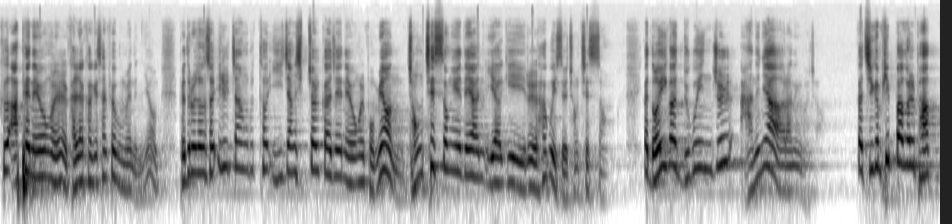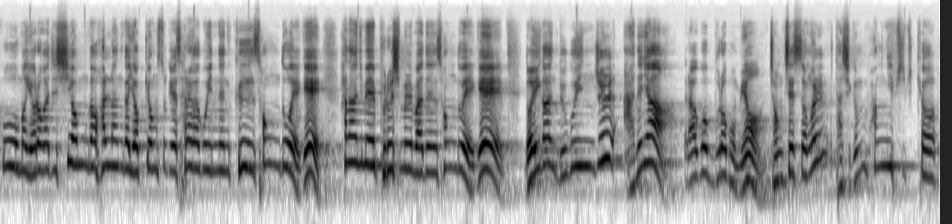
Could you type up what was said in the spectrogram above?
그 앞의 내용을 간략하게 살펴보면은요. 베드로전서 1장부터 2장 10절까지의 내용을 보면 정체성에 대한 이야기를 하고 있어요. 정체성. 그러니까 너희가 누구인 줄 아느냐라는 거죠. 그러니까 지금 핍박을 받고 막 여러 가지 시험과 환란과 역경 속에 살아가고 있는 그 성도에게 하나님의 부르심을 받은 성도에게 너희가 누구인 줄 아느냐라고 물어보며 정체성을 다시금 확립시켜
